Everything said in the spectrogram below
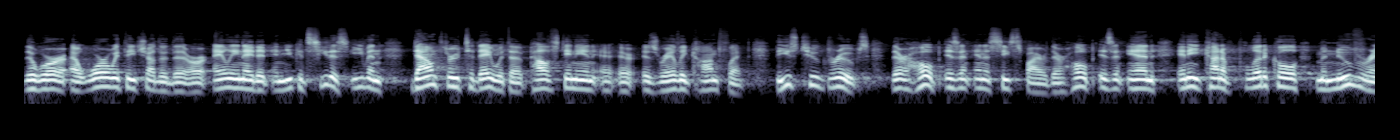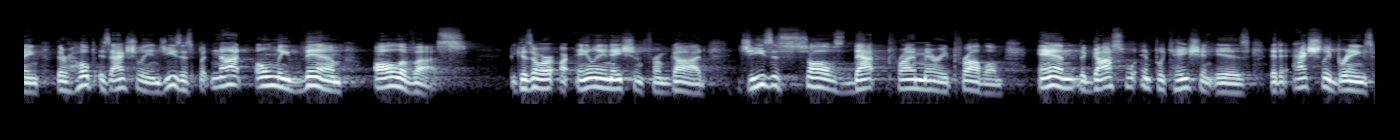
that were at war with each other, that are alienated. And you could see this even down through today with the Palestinian uh, uh, Israeli conflict. These two groups, their hope isn't in a ceasefire, their hope isn't in any kind of political maneuvering. Their hope is actually in Jesus, but not only them, all of us because of our, our, alienation from God, Jesus solves that primary problem. And the gospel implication is that it actually brings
